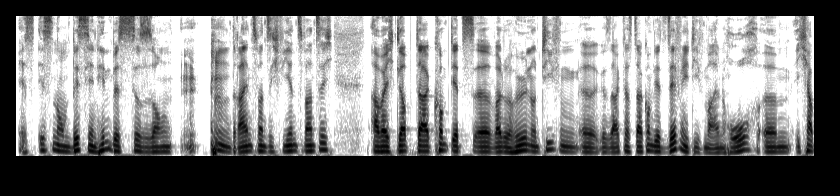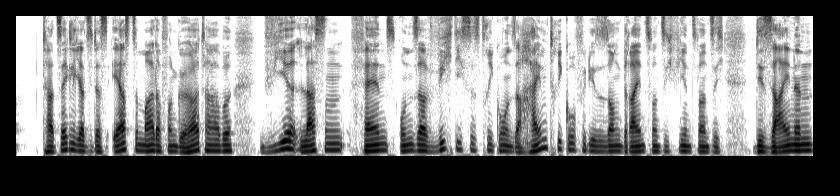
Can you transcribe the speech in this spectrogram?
Es ist noch ein bisschen hin bis zur Saison 23, 24, aber ich glaube, da kommt jetzt, äh, weil du Höhen und Tiefen äh, gesagt hast, da kommt jetzt definitiv mal ein Hoch. Ähm, ich habe tatsächlich, als ich das erste Mal davon gehört habe, wir lassen Fans unser wichtigstes Trikot, unser Heimtrikot für die Saison 23, 24 designen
